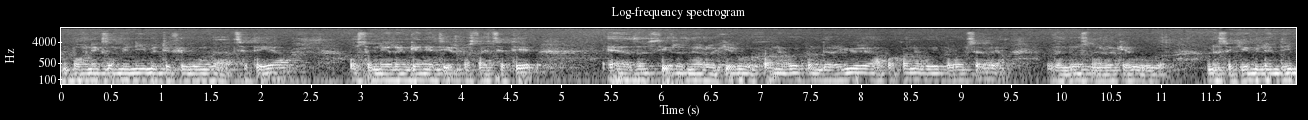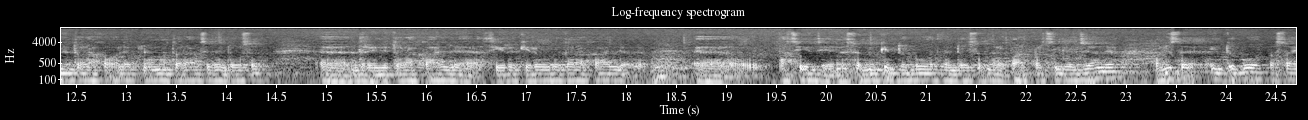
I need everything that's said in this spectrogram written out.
të bëhen ekzaminime duke filluar nga CT-ja ose një rentgen i thjeshtë pastaj CT, edhe thirret neurokirurgu, ka nevojë për ndërhyrje apo ka nevojë për observim. Vendos neurokirurgu. Nëse kemi lëndime torakale, pneumotoraks, vendoset dreni torakal, thirret kirurgu torakal, pacienti nëse nuk intubohet vendoset në repart përcillet gjendja, po nëse intubohet pastaj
